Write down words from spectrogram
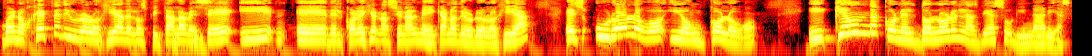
Bueno, jefe de urología del Hospital ABC y eh, del Colegio Nacional Mexicano de Urología, es urólogo y oncólogo. ¿Y qué onda con el dolor en las vías urinarias?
